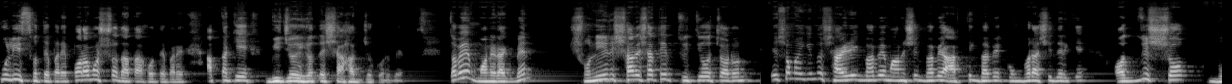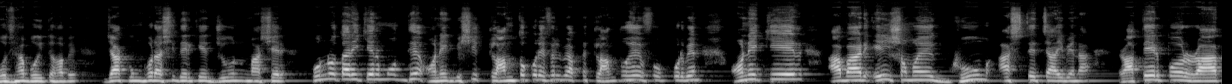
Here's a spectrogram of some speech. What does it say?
পুলিশ হতে পারে, পরামর্শদাতা হতে পারে, আপনাকে বিজয়ী হতে সাহায্য করবে। তবে মনে রাখবেন, শনির সাড়ে সাতের তৃতীয় চরণ, এ সময় কিন্তু শারীরিকভাবে, মানসিকভাবে, আর্থিকভাবে কুম্ভ রাশিদেরকে অদৃশ্য বোঝা বইতে হবে, যা কুম্ভ রাশিদেরকে জুন মাসের পনেরো তারিখের মধ্যে অনেক বেশি ক্লান্ত করে ফেলবে। আপনি ক্লান্ত হয়ে পড়বেন, অনেকের আবার এই সময়ে ঘুম আসতে চাইবে না। রাতের পর রাত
